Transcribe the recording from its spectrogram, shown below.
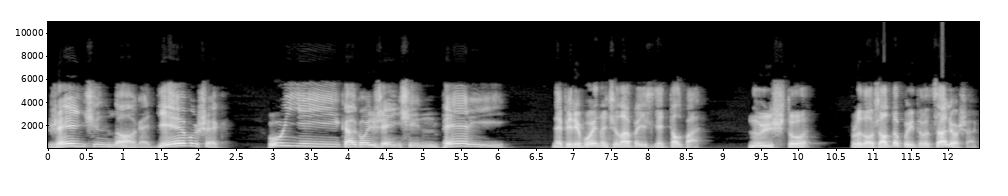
Женщин много, девушек. Уй, какой женщин, пери! Наперебой начала пояснять толпа. Ну и что? Продолжал допытываться Алеша.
